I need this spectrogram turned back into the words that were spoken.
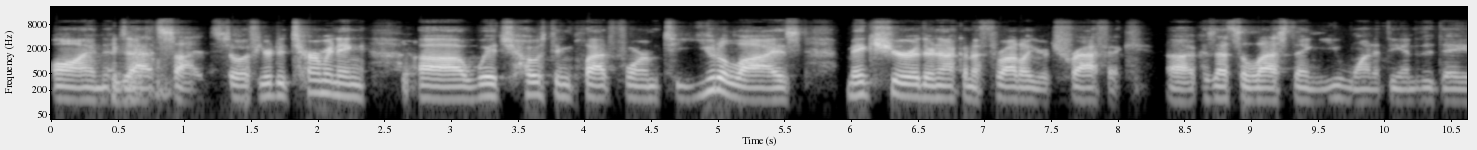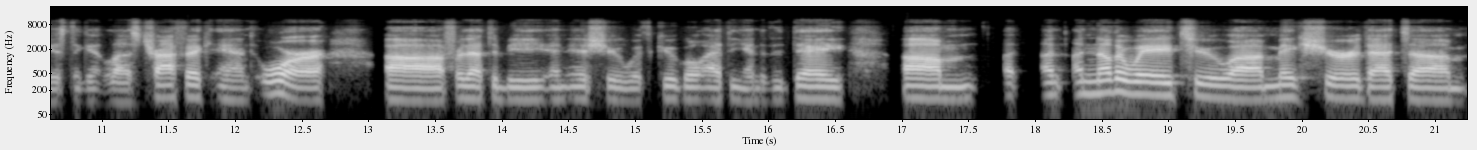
on exactly. that side. So if you're determining uh, which hosting platform to utilize, make sure they're not going to throttle your traffic because uh, that's the last thing you want at the end of the day is to get less traffic and or uh, for that to be an issue with Google at the end of the day. Um, a, another way to uh, make sure that um,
